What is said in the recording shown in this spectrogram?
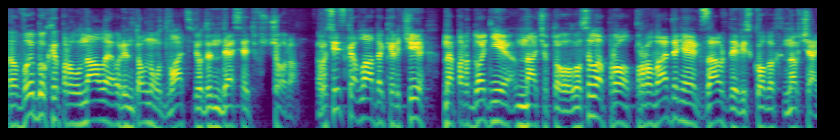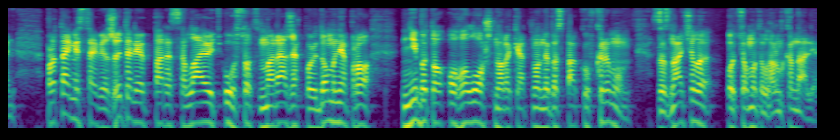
вибухи пролунали орієнтовно в 21.10 вчора. Російська влада Керчі напередодні, начебто, оголосила про проведення, як завжди, військових навчань. Проте місцеві жителі пересилають у соцмережах повідомлення про нібито оголошену ракетну небезпеку в Криму. Зазначили у цьому телеграм-каналі.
